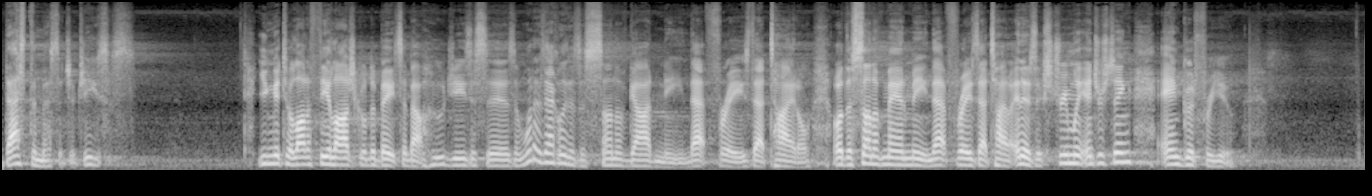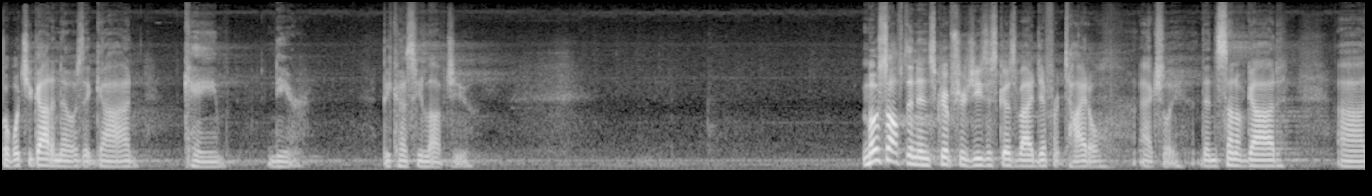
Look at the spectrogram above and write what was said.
That's the message of Jesus. You can get to a lot of theological debates about who Jesus is and what exactly does the Son of God mean, that phrase, that title, or the Son of Man mean, that phrase, that title. And it's extremely interesting and good for you. But what you got to know is that God came near because he loved you. Most often in Scripture, Jesus goes by a different title, actually, than Son of God, uh,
